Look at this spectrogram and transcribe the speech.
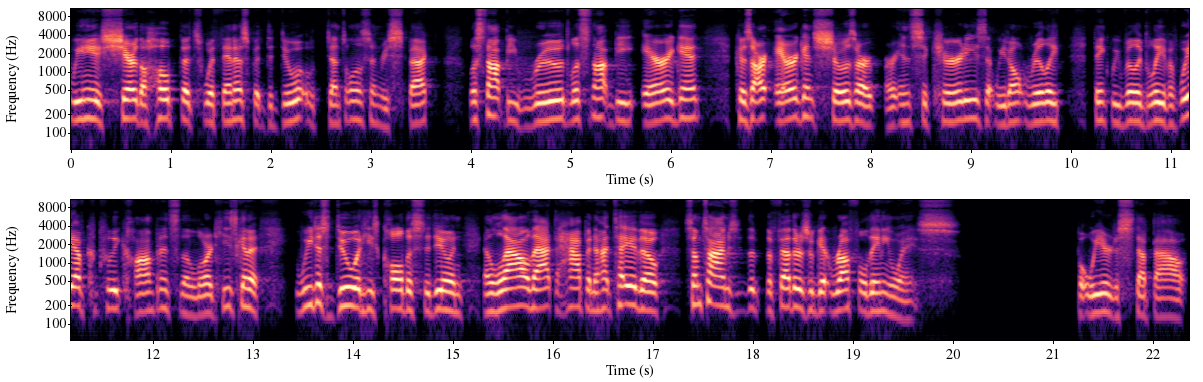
we need to share the hope that's within us, but to do it with gentleness and respect. Let's not be rude. Let's not be arrogant because our arrogance shows our, our insecurities that we don't really think we really believe. If we have complete confidence in the Lord, He's going to, we just do what He's called us to do and, and allow that to happen. And I tell you though, sometimes the, the feathers will get ruffled anyways. But we are to step out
